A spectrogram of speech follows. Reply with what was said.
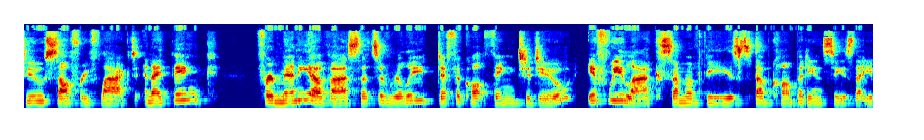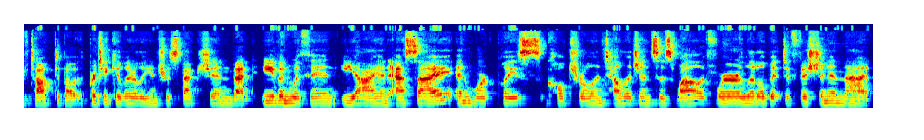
to self reflect. And I think for many of us, that's a really difficult thing to do if we lack some of these sub competencies that you've talked about, particularly introspection, but even within EI and SI and workplace cultural intelligence as well. If we're a little bit deficient in that,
